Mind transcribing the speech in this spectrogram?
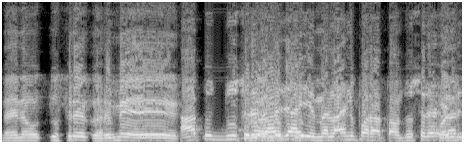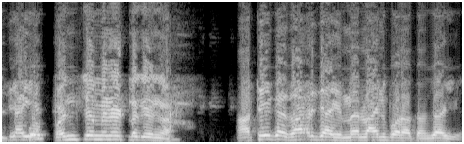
नहीं ना वो दूसरे घर में है हाँ तो दूसरे घर जाइए मैं लाइन पर आता हूँ दूसरे घर जाइए। पंच मिनट लगेगा। हाँ ठीक है घर जाइए मैं लाइन पर आता हूँ जाइए।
